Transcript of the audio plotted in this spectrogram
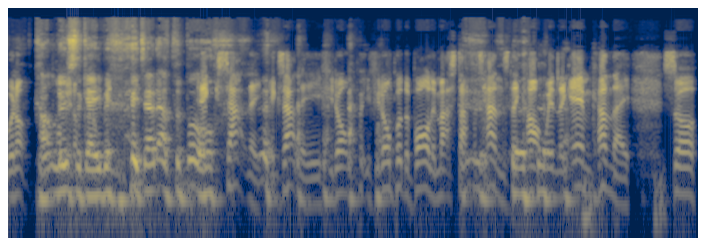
We're not Can't lose the game if they don't have the ball. Exactly, exactly. If you don't if you don't put the ball in Matt Stafford's hands, they can't win the game, can they? So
